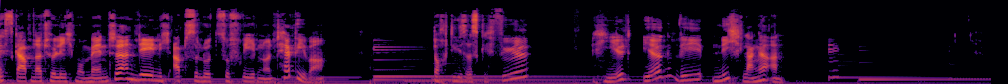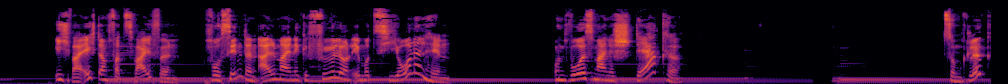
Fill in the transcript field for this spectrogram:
Es gab natürlich Momente, an denen ich absolut zufrieden und happy war. Doch dieses Gefühl hielt irgendwie nicht lange an. Ich war echt am Verzweifeln. Wo sind denn all meine Gefühle und Emotionen hin? Und wo ist meine Stärke? Zum Glück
